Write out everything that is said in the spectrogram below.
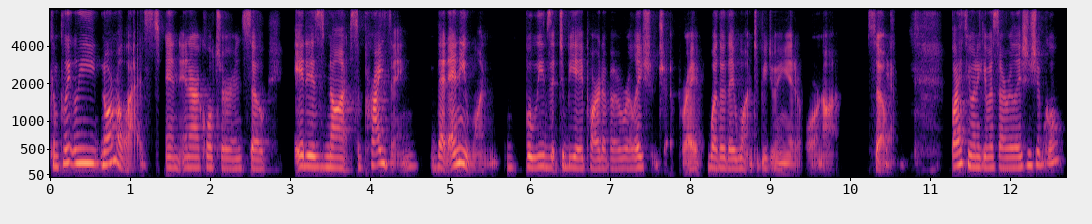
completely normalized in in our culture and so it is not surprising that anyone believes it to be a part of a relationship right whether they want to be doing it or not so yeah. blythe you want to give us our relationship goal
